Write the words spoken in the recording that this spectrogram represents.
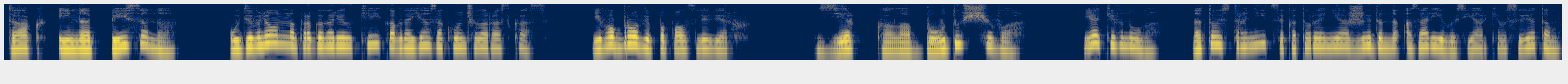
«Так и написано!» — удивленно проговорил Кей, когда я закончила рассказ. Его брови поползли вверх. «Зеркало будущего?» Я кивнула. На той странице, которая неожиданно озарилась ярким светом,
